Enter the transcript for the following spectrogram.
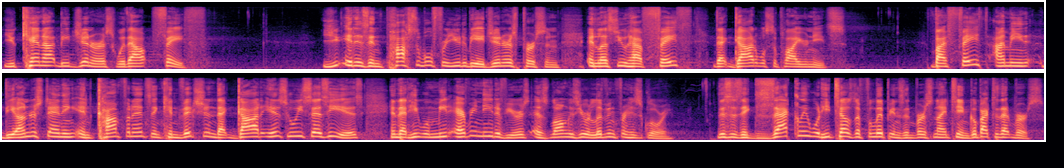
you cannot be generous without faith. You, it is impossible for you to be a generous person unless you have faith that God will supply your needs. By faith, I mean the understanding and confidence and conviction that God is who He says He is and that He will meet every need of yours as long as you're living for His glory. This is exactly what He tells the Philippians in verse 19. Go back to that verse.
